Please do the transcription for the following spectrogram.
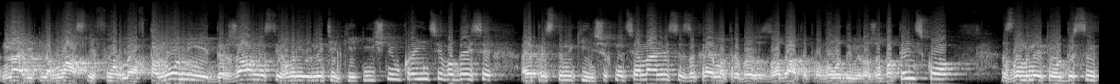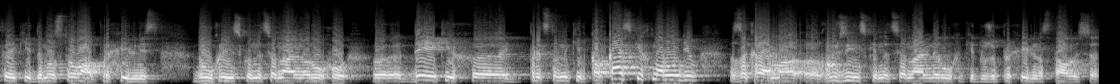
навіть на власні форми автономії, державності говорили не тільки етнічні українці в Одесі, а й представники інших національностей. Зокрема, треба згадати про Володимира Жаботинського, знаменитого одесита, який демонстрував прихильність до українського національного руху е, деяких е, представників кавказьких народів, зокрема е, грузинський національний рух, який дуже прихильно ставився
